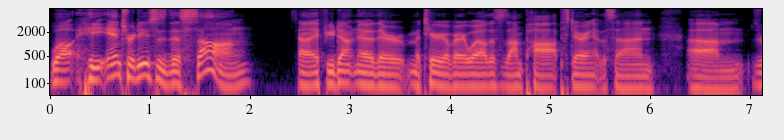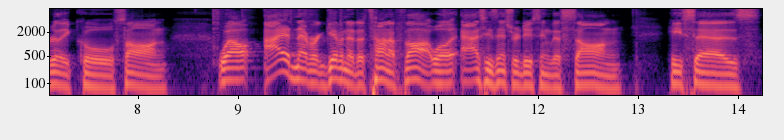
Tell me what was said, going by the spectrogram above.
Well, he introduces this song. Uh, if you don't know their material very well, this is on Pop, Staring at the Sun. Um, it's a really cool song. Well, I had never given it a ton of thought. Well, as he's introducing this song, he says,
